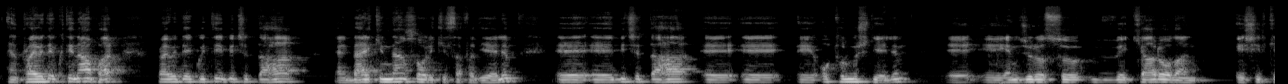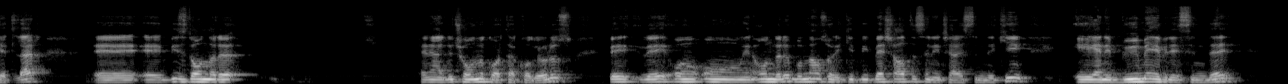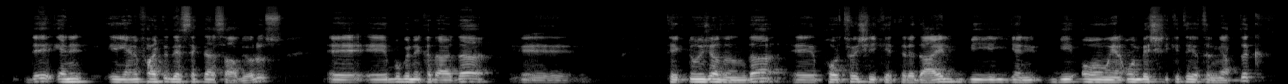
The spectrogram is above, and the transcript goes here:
Yani private equity ne yapar? Private equity bir çıt daha yani Berkin'den sonraki safa diyelim e, e, bir çıt daha e, e, e, oturmuş diyelim e, e, yani cirosu ve karı olan e, şirketler e, e, biz de onları genelde çoğunluk ortak oluyoruz ve ve on, on, yani onları bundan sonraki bir 5-6 sene içerisindeki e, yani büyüme evresinde de yani e, yani farklı destekler sağlıyoruz. E, e, bugüne kadar da e, teknoloji alanında e, portföy şirketlere dahil bir yani bir 10 yani 15 şirkete yatırım yaptık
